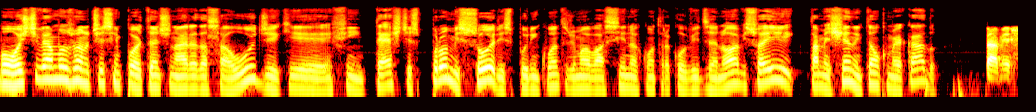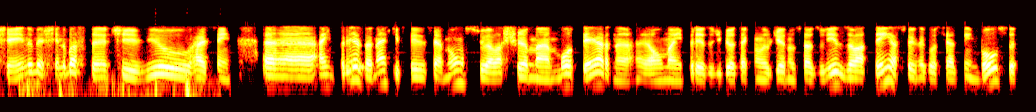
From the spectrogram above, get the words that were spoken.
Bom, hoje tivemos uma notícia importante na área da saúde, que, enfim, testes promissores, por enquanto, de uma vacina contra a Covid-19. Isso aí está mexendo, então, com o mercado? Está mexendo, mexendo bastante, viu, Heisen? Uh, a empresa né, que fez esse anúncio, ela chama Moderna, é uma empresa de biotecnologia nos Estados Unidos, ela tem ações negociadas em bolsa.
